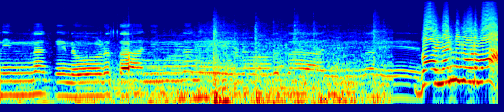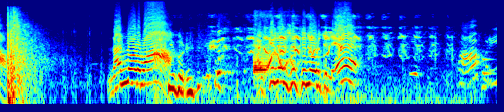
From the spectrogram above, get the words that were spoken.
ನಿನ್ನನೆ ನೋಡುತ್ತಾ ನಿನ್ನನೆ ನೋಡುತ್ತಾ ನಿನ್ನನೆ ಬಾ ನನ್ನ ನೋಡುವ. ನನ್ನ ನೋಡುವ. ಅಕ್ಕಿನ ಸತಿ ನೋಡ್ತಿಲ್ಲ ಪಾಪ್ರಿ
